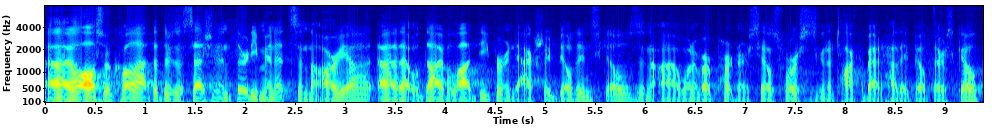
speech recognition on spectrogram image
Uh, I'll also call out that there's a session in 30 minutes in the ARIA uh, that will dive a lot deeper into actually building skills. And uh, one of our partners, Salesforce, is going to talk about how they built their skill.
